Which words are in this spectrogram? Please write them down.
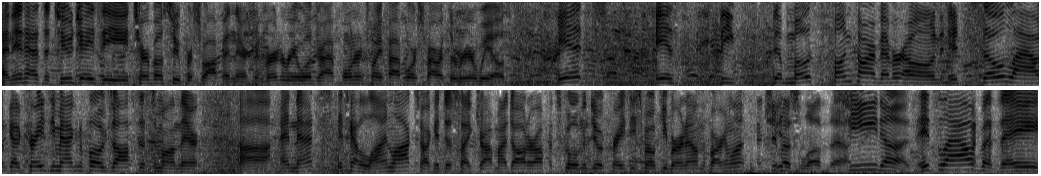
And it has a 2JZ turbo super swap in there, converted rear wheel drive, 425 horsepower at the rear wheels. It is the the most fun car I've ever owned. It's so loud, got a crazy Magnaflow exhaust system on there, uh, and that's it's got a line lock, so I could just like drop my daughter off at school and then do a crazy smoky burnout in the parking lot. And she must love that. She does. It's loud, but they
